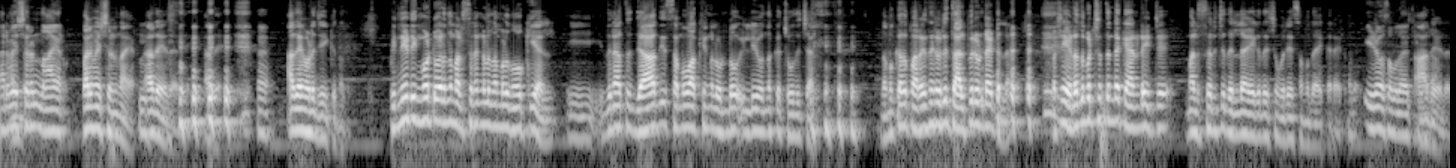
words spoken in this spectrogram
പരമേശ്വരൻ നായർ. പരമേശ്വരൻ നായർ. അതെ അതെ അതെ. അദ്ദേഹം അവിടെ ജയിക്കുന്നത്. പിന്നീട് ഇങ്ങോട്ട് വരുന്ന മത്സരങ്ങൾ നമ്മൾ നോക്കിയാൽ ഈ ഇതിനകത്ത് ജാതി സമവാക്യങ്ങൾ ഉണ്ടോ ഇല്ലയോ എന്നൊക്കെ ചോദിച്ചാൽ നമുക്കത് പറയുന്നതിന് ഒരു താല്പര്യം ഉണ്ടായിട്ടില്ല. പക്ഷേ ഇടതുപക്ഷത്തിന്റെ കാൻഡിഡേറ്റ് മത്സരിച്ചതെല്ലാം ഏകദേശം ഒരേ സമുദായക്കാരായിരുന്നു. ഇഴോ സമുദായത്തിൽ അതെ അതെ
